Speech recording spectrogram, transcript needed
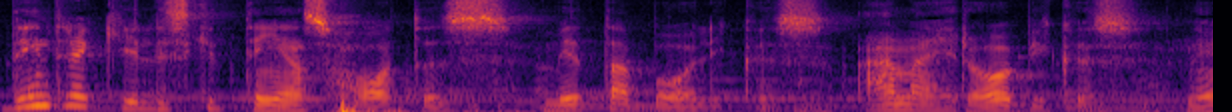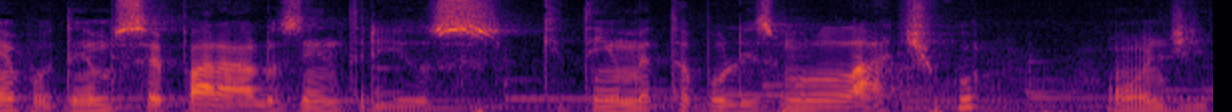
Dentre aqueles que têm as rotas metabólicas anaeróbicas, né, podemos separá-los entre os que têm o metabolismo lático, onde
